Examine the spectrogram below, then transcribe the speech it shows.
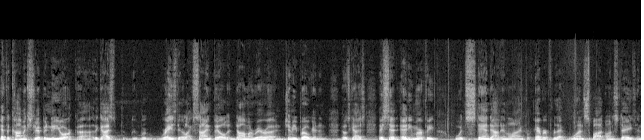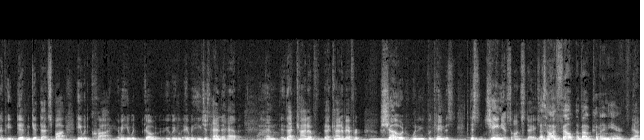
at the comic strip in New York, uh, the guys were raised there, like Seinfeld and Dom Irrera and Jimmy Brogan and those guys, they said Eddie Murphy would stand out in line forever for that one spot on stage, and if he didn't get that spot, he would cry. I mean, he would go. He, he just had to have it, and that kind of that kind of effort showed when he became this this genius on stage. That's how I felt about coming in here. Yeah.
